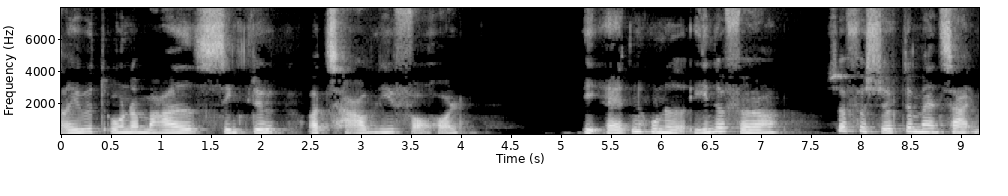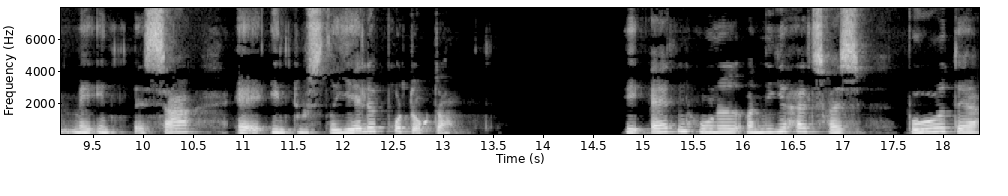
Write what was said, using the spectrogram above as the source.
drevet under meget simple og tavlige forhold. I 1841 så forsøgte man sig med en bazar af industrielle produkter. I 1859 boede der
